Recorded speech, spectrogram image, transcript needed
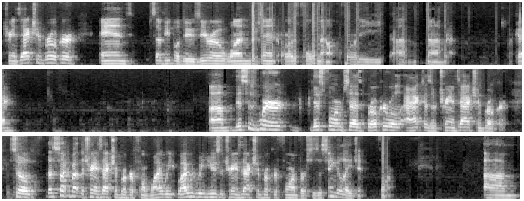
transaction broker. And some people do zero, one percent, or the full amount for the um, non-rep. Okay. Um, this is where this form says broker will act as a transaction broker. So let's talk about the transaction broker form. Why we why would we use a transaction broker form versus a single agent form? Um,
